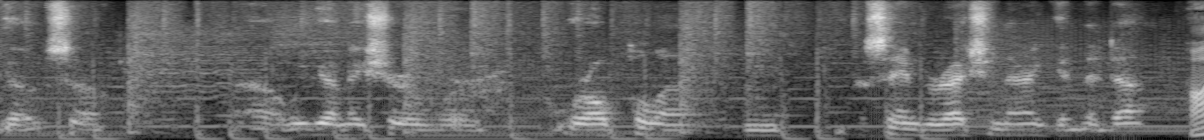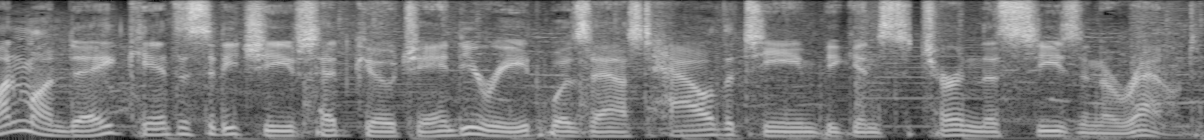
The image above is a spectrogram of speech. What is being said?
goes. So uh, we got to make sure we're we're all pulling in the same direction there and getting it done. On Monday, Kansas City Chiefs head coach Andy Reid was asked how the team begins to turn this season around.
